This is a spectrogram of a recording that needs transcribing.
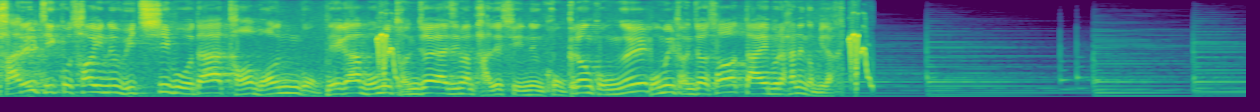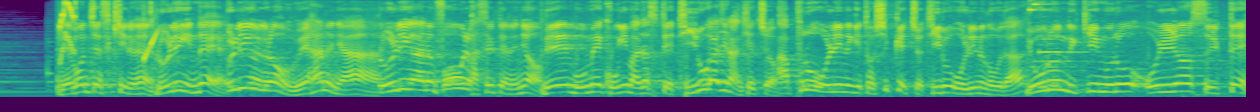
발을 딛고 서 있는 위치보다 더 먼 공. 내가 몸을 던져야지만 받을 수 있는 공. 그런 공을 몸을 던져서 다이브를 하는 겁니다. 네 번째 스킬은 롤링인데 롤링을 그럼 왜 하느냐 롤링하는 폼을 봤을 때는요 내 몸에 공이 맞았을 때 뒤로 가진 않겠죠 앞으로 올리는 게 더 쉽겠죠 뒤로 올리는 것보다 요런 느낌으로 올렸을 때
